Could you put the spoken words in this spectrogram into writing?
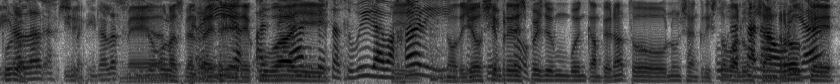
Inhalas, inhalas me, y luego los me de, de Cuba y, a subir, a bajar y, no, yo siempre después de un buen campeonato, un San Cristóbal, un San Roque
